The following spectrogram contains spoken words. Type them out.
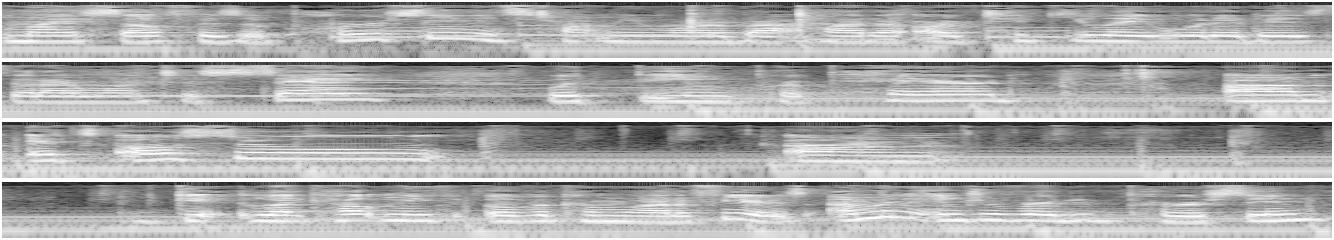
myself as a person. It's taught me more about how to articulate what it is that I want to say with being prepared. Um, it's also um, get like helped me overcome a lot of fears. I'm an introverted person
